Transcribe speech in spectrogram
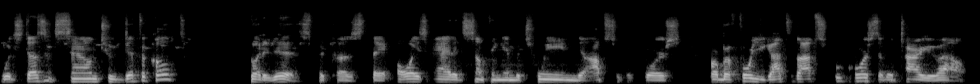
which doesn't sound too difficult, but it is because they always added something in between the obstacle course or before you got to the obstacle course that would tire you out.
